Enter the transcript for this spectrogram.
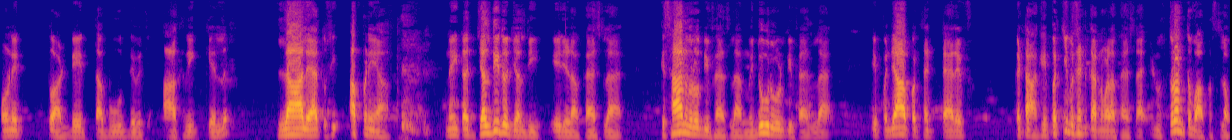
ਹੁਣ ਤੁਹਾਡੇ ਤਾਬੂਤ ਦੇ ਵਿੱਚ ਆਖਰੀ ਕਿੱਲ ਲਾ ਲਿਆ ਤੁਸੀਂ ਆਪਣੇ ਆਪ। ਨਹੀਂ ਤਾਂ ਜਲਦੀ ਤੋਂ ਜਲਦੀ ਇਹ ਜਿਹੜਾ ਫੈਸਲਾ ਹੈ ਕਿਸਾਨ ਵਿਰੋਧੀ ਫੈਸਲਾ ਹੈ, ਮਜ਼ਦੂਰ ਵਿਰੋਧੀ ਫੈਸਲਾ ਹੈ ਇਹ 50% ਟੈਰਿਫ ਘਟਾ ਕੇ 25% ਕਰਨ ਵਾਲਾ ਫੈਸਲਾ ਹੈ ਇਹਨੂੰ ਤੁਰੰਤ ਵਾਪਸ ਲਓ।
